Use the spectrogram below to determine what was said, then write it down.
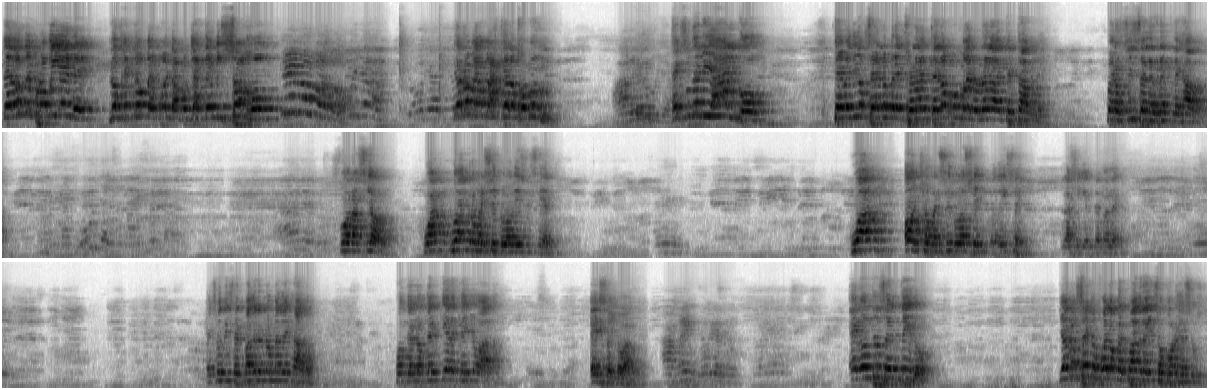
¿De dónde proviene lo que tú me importa? Porque ante mis ojos yo no veo más que lo común. Jesús tenía algo que venido ser el hombre ante el ojo humano no era detectable, pero sí se le reflejaba. Su oración, Juan 4, versículo 17. Juan 8, versículo 5, dice la siguiente manera. Jesús dice, el Padre no me ha dejado, porque lo que Él quiere que yo haga, eso yo hago. Amén, gloria a Dios. En otro sentido, yo no sé qué fue lo que el Padre hizo por Jesús.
